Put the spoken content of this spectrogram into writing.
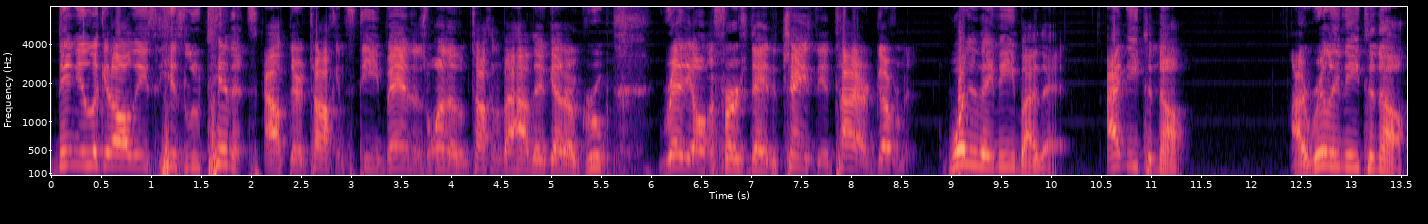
Then you look at all these his lieutenants out there talking. Steve Bannon is one of them, talking about how they've got a group ready on the first day to change the entire government. What do they mean by that? I need to know. I really need to know.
